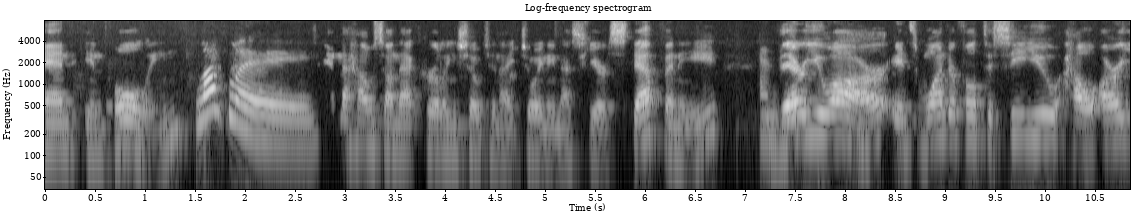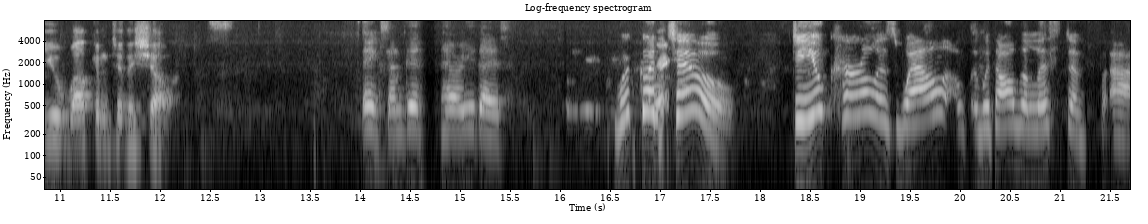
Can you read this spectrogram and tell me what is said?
and in bowling. Lovely. In the house on that curling show tonight, joining us here. Stephanie, And there you are. It's wonderful to see you. How are you? Welcome to the show. Thanks, I'm good. How are you guys? we're good Great. too. Do you curl as well with all the list of uh,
